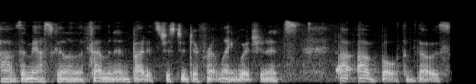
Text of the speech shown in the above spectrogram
of the masculine and the feminine, but it's just a different language, and it's uh, of both of those.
